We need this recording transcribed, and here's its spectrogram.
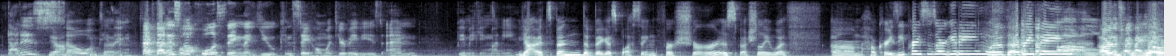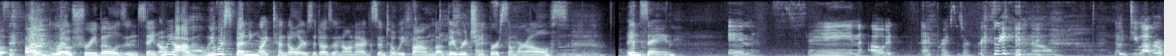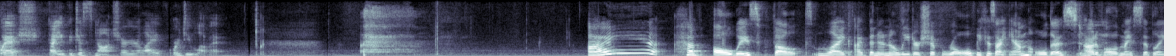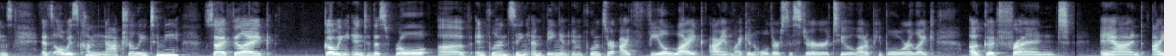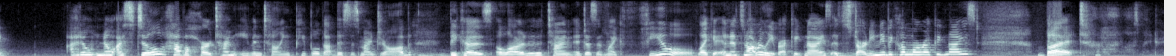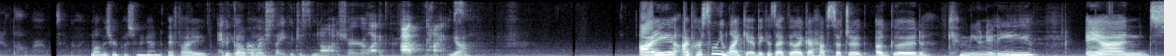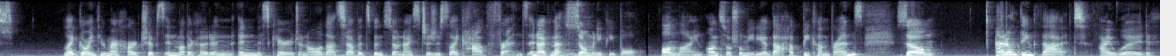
That is Yeah, so amazing. That's That so is the coolest thing that you can stay home with your babies and be making money. yeah, it's been the biggest blessing for sure, especially with um, how crazy prices are getting with everything. Oh, our, go try my gro- our grocery bill is insane. Oh yeah, I, we were spending like ten dollars a dozen on eggs until we found that they were cheaper somewhere else. Mm-hmm. Insane. Insane. Oh, it, egg prices are crazy. I know. So, do you ever wish that you could just not share your life, or do you love it? I have always felt like I've been in a leadership role because I am the oldest out of mm-hmm. all of my siblings. It's always come naturally to me. So I feel like going into this role of influencing and being an influencer, I feel like I am like an older sister to a lot of people or like a good friend and I I don't know. I still have a hard time even telling people that this is my job mm-hmm. because a lot of the time it doesn't like feel like it and it's not really recognized. It's mm-hmm. starting to become more recognized. But oh, I lost my train of thought. Where was it going? What was your question again? If I If could go ever back. wish that you could just not share your life at times. Yeah. I I personally like it because I feel like I have such a, a good community mm-hmm. and like going through my hardships in motherhood and, and miscarriage and all of that stuff, it's been so nice to just like have friends. And I've met so many people online on social media that have become friends. So I don't think that I would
